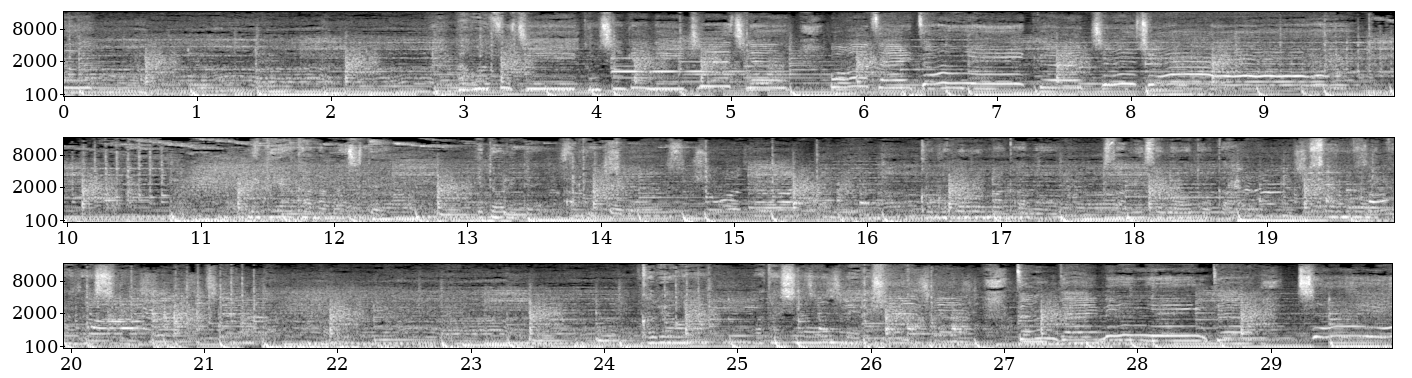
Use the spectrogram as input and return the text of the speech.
把我自己贡献给你之前，我在等。我的段暂停的时间等待命运的检验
